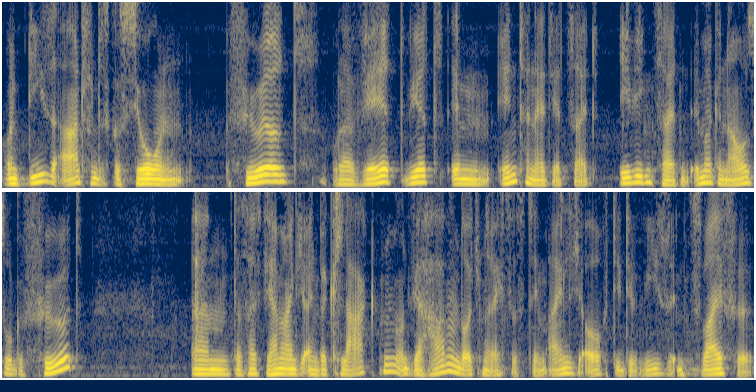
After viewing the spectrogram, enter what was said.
Und diese Art von Diskussion führt oder wird, wird im Internet jetzt seit ewigen Zeiten immer genauso geführt. Ähm, das heißt, wir haben eigentlich einen Beklagten und wir haben im deutschen Rechtssystem eigentlich auch die Devise im Zweifel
